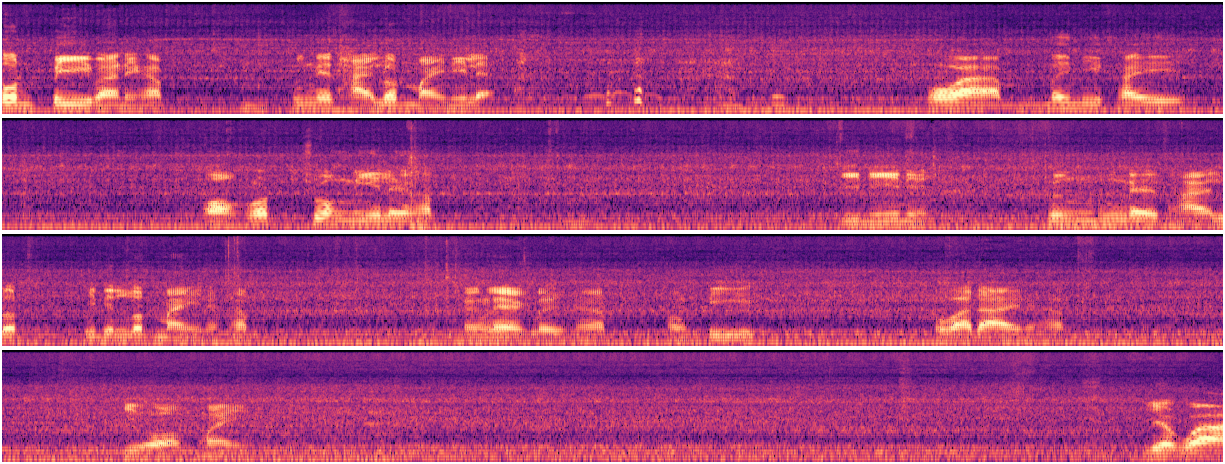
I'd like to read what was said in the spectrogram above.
ต้นปีมานี่ครับเพิ่งได้ถ่ายรถใหม่นี่แหละ เพราะว่าไม่มีใครออกรถช่วงนี้เลยครับ ปีนี้เนี่ยเพิ่งเพิ่งได้ถ่ายรถที่เป็นรถใหม่นะครับครั้งแรกเลยนะครับ ของปีก็ว่าได้นะครับ ที่ออกใหม่ เรียกว่า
